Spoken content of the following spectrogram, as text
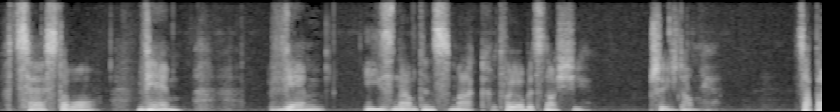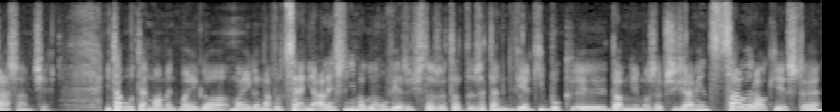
chcę z Tobą. Wiem, wiem i znam ten smak Twojej obecności. Przyjdź do mnie. Zapraszam Cię. I to był ten moment mojego, mojego nawrócenia, ale jeszcze nie mogłem uwierzyć w to że, to, że ten wielki Bóg y, do mnie może przyjść. A więc cały rok jeszcze.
